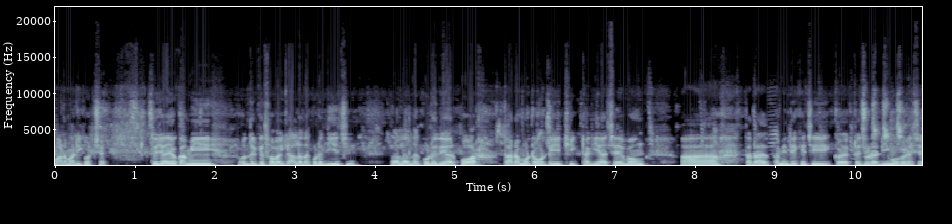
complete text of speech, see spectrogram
মারামারি করছে। তো যাই হোক, আমি ওদেরকে সবাইকে আলাদা করে দিয়েছি। তো আলাদা করে দেওয়ার পর তারা মোটামুটি ঠিকঠাকই আছে এবং তারা, আমি দেখেছি কয়েকটা জোড়া ডিমও বেড়েছে।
